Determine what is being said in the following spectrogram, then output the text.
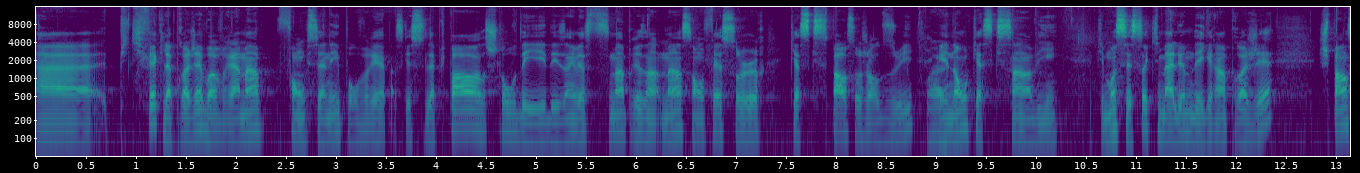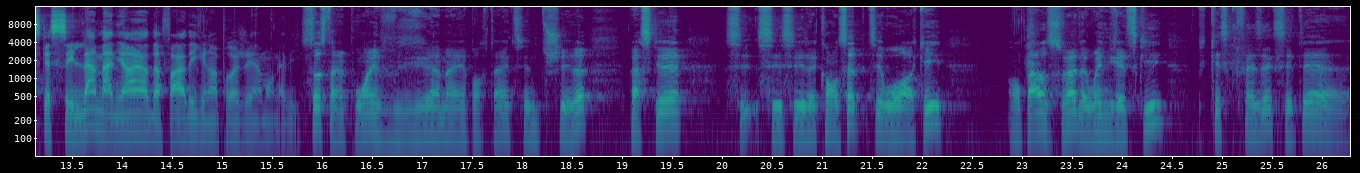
euh, puis qui fait que le projet va vraiment fonctionner pour vrai. Parce que la plupart, je trouve, des, des investissements présentement sont faits sur qu'est-ce qui se passe aujourd'hui Ouais. et non qu'est-ce qui s'en vient. Puis moi, c'est ça qui m'allume des grands projets. Je pense que c'est la manière de faire des grands projets, à mon avis. Ça, c'est un point vraiment important que tu viens de toucher là, parce que c'est le concept, tu sais, au hockey, on parle souvent de Wayne Gretzky, puis qu'est-ce qui faisait que c'était euh,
